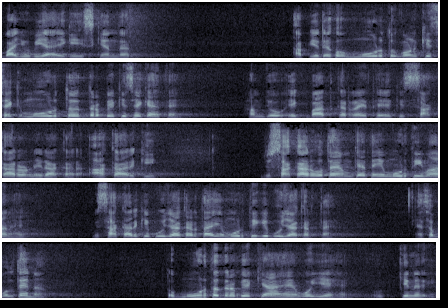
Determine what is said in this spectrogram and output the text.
वायु भी आएगी इसके अंदर। आप ये देखो, मूर्त गुण किसे, मूर्त द्रव्य किसे कहते हैं? हम जो एक बात कर रहे थे कि साकार और निराकार, आकार की। जो साकार होता है, हम कहते हैं ये मूर्तिमान है। साकार की पूजा करता है, या मूर्ति की पूजा करता है। ऐसा बोलते हैं ना? तो मूर्त द्रव्य क्या है? वो ये है। किन,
